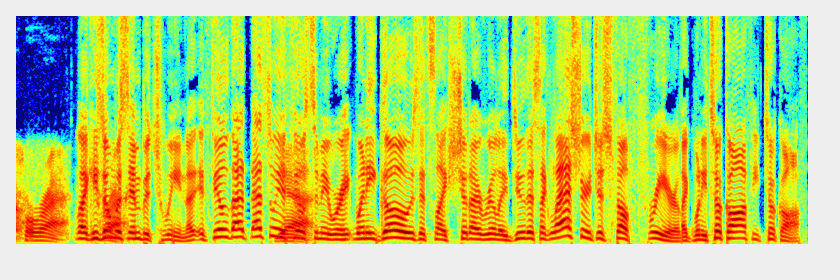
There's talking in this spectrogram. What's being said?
Correct. Like he's almost in between. It feels that that's the way it feels to me. Where he- when he goes, it's like, should I really do this? Like last year, it just felt freer. Like when he took off, he took off.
